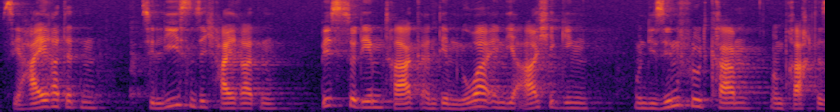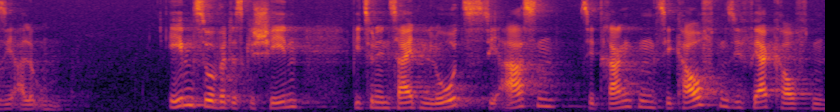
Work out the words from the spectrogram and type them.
sie heirateten, sie ließen sich heiraten, bis zu dem Tag, an dem Noah in die Arche ging und die Sintflut kam und brachte sie alle um. Ebenso wird es geschehen wie zu den Zeiten Lots. Sie aßen, sie tranken, sie kauften, sie verkauften,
